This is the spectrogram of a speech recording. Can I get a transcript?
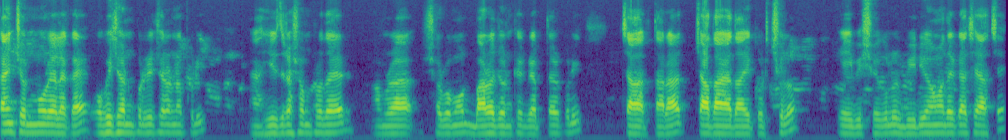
কাঞ্চন মোড় এলাকায় অভিযান পরিচালনা করি হিজরা সম্প্রদায়ের। আমরা সর্বমোট বারো জনকে গ্রেপ্তার করি। চা- তারা চাঁদা আদায় করছিল। এই বিষয়গুলোর ভিডিও আমাদের কাছে আছে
